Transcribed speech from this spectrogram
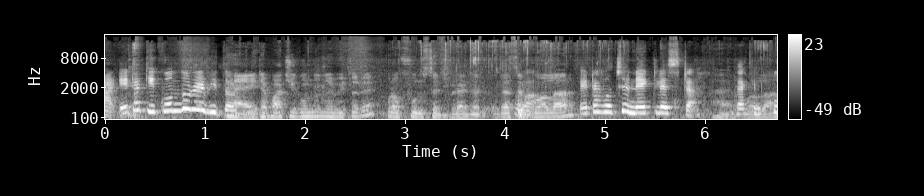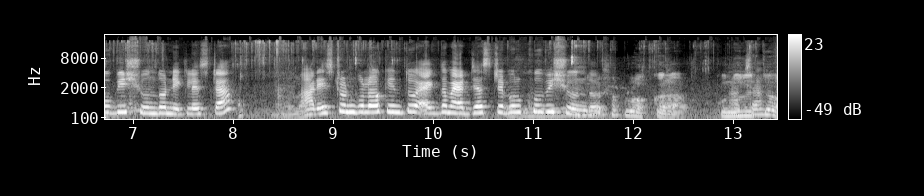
আর এটা কি কুন্দনের ভিতর? হ্যাঁ এটা পাঁচি কুন্দনের ভিতরে পুরো ফুল সেট ব্রাইডাল। এটা আছে গলার। এটা হচ্ছে নেকলেসটা হ্যাঁ, দেখেন খুবই সুন্দর নেকলেসটা। আর স্টোনগুলো কিন্তু একদম অ্যাডজাস্টেবল খুবই সুন্দর। সব লক করা। কুন্দনের আচ্ছা। তো?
